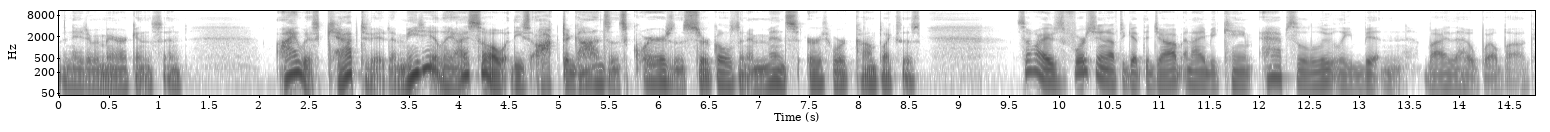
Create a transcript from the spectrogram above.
the Native Americans. And I was captivated immediately. I saw these octagons and squares and circles and immense earthwork complexes. So I was fortunate enough to get the job, and I became absolutely bitten by the Hopewell bug.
